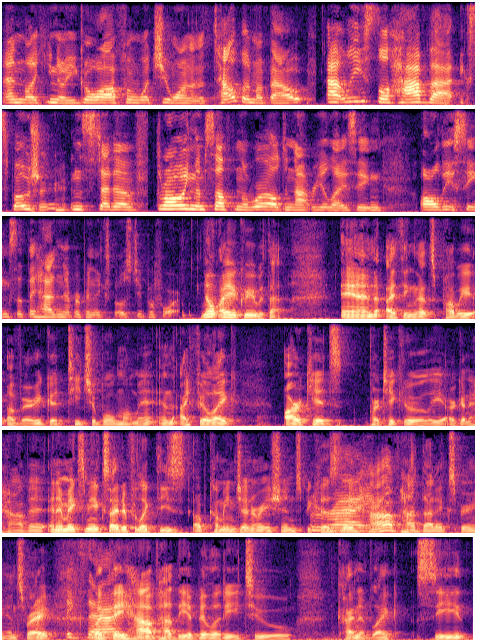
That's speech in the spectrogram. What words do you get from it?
And like you know you go off on what you want to tell them about at least they'll have that exposure instead of throwing themselves in the world and not realizing all these things that they had never been exposed to before No, I agree with that. And I think that's probably a very good teachable moment. And I feel like our kids particularly are going to have it. And it makes me excited for like these upcoming generations because they have had that experience, right? exactly. Like they have had the ability to kind of like see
